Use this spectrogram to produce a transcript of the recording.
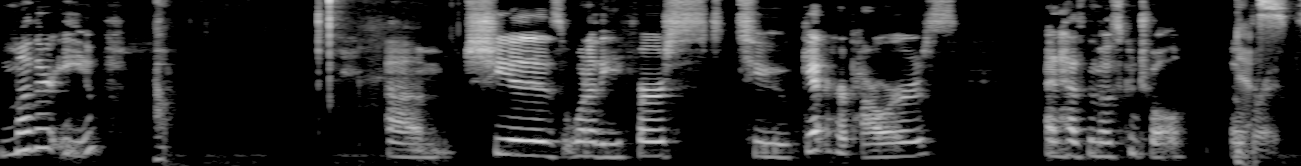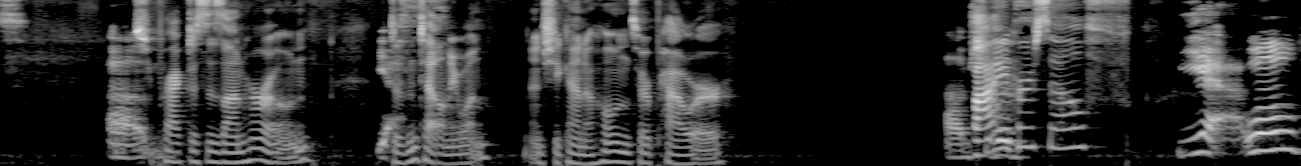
Mother Eve. Um, she is one of the first to get her powers and has the most control over Yes. it. Um, she practices on her own, yes. doesn't tell anyone, and she kind of hones her power um, she by herself, Yeah, well,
